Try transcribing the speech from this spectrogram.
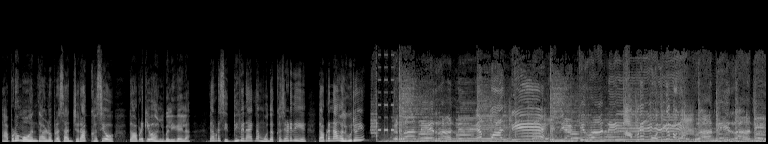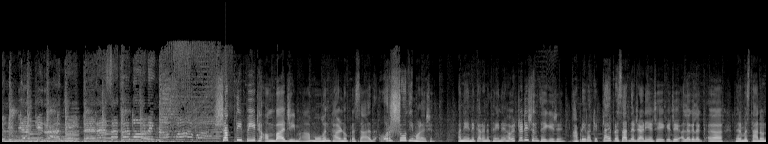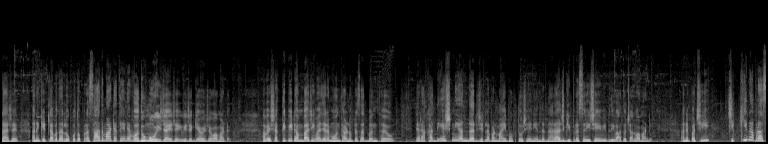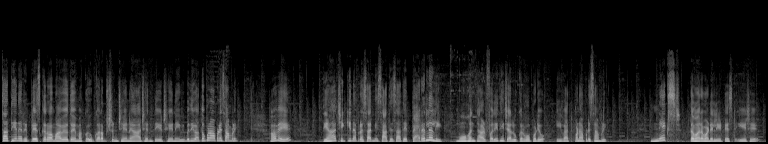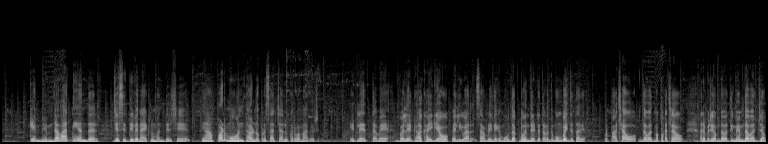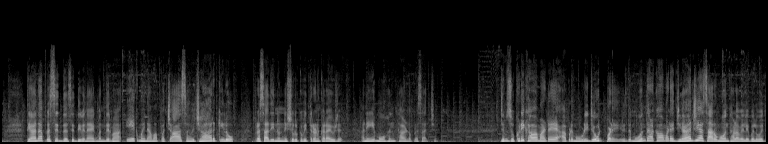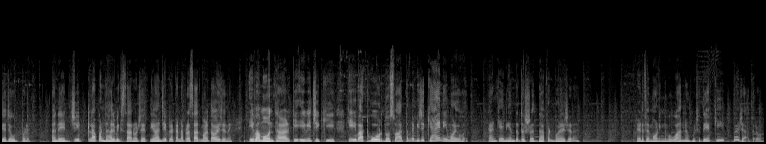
આપણો મોહનથાળનો પ્રસાદ જરાક ખસ્યો તો આપણે કેવા હલબલી ગયેલા. તો આપણે સિદ્ધિ વિનાયકના મોદક ખસેડી દઈએ તો આપણે ના હલવું જોઈએ? શક્તિપીઠ અંબાજીમાં મોહનથાળનો પ્રસાદ વર્ષોથી મળે છે. અને એને કારણે થઈને હવે ટ્રેડિશન થઈ ગઈ છે. આપણે એવા કેટલાય પ્રસાદને જાણીએ છીએ કે જે અલગ અલગ ધર્મસ્થાનોના છે અને કેટલા બધા લોકો તો પ્રસાદ માટે થઈને વધુ મોહી જાય છે એવી જગ્યાએ જવા માટે. હવે શક્તિપીઠ અંબાજીમાં જ્યારે મોહનથાળનો પ્રસાદ બંધ થયો, ત્યારે આખા દેશની અંદર જેટલા પણ માઈ ભક્તો છે એની અંદર નારાજગી પ્રસરી છે એવી બધી વાતો ચાલવા માંડી. અને પછી ચિક્કીના પ્રસાદથી એને રિપ્લેસ કરવામાં આવ્યો તો એમાં કયું કરપ્શન છે ને આ છે ને તે છે ને એવી બધી વાતો પણ આપણે સાંભળી. હવે ત્યાં ચિક્કીના પ્રસાદની સાથે સાથે પેરેલલી મોહનથાળ ફરીથી ચાલુ કરવો પડ્યો, એ વાત પણ આપણે સાંભળી. નેક્સ્ટ તમારા માટે લેટેસ્ટ એ છે કે મહેમદાવાદની અંદર જે સિદ્ધિવિનાયકનું મંદિર છે, ત્યાં પણ મોહનથાળનો પ્રસાદ ચાલુ કરવામાં આવ્યો છે. એટલે તમે ભલે ઘા ખાઈ ગયા હો, પહેલી વાર સાંભળીને કે મોદક બંધ, એટલે તમે તો મુંબઈ જતા રહ્યા. પણ પાછા હો અમદાવાદમાં પાછા હો અને પછી અમદાવાદથી મહેમદાવાદ જાઓ. ત્યાંના પ્રસિદ્ધ સિદ્ધિવિનાયક મંદિરમાં એક મહિનામાં પચાસ હજાર કિલો પ્રસાદીનું નિઃશુલ્ક વિતરણ કરાયું છે અને એ મોહનથાળનો પ્રસાદ છે. જેમ સુખડી ખાવા માટે આપણે મોવડી જવું જ પડે એ રીતે મોહનથાળ ખાવા માટે જ્યાં જ્યાં સારો મોહનથાળ અવેલેબલ હોય ત્યાં જવું જ પડે. અને જેટલા પણ ધાર્મિક સ્થાનો છે, ત્યાં જે પ્રકારના પ્રસાદ મળતા હોય છે ને, એવા મોહનથાળ કે એવી ચીક્કી કે એવા ઠોરનો સ્વાદ તમને બીજે ક્યાંય નહીં મળ્યો હોય. કારણ કે એની અંદર તો શ્રદ્ધા પણ ભળે છે ને. Red F morning number one હું છું દેવકી બજાત રહો.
